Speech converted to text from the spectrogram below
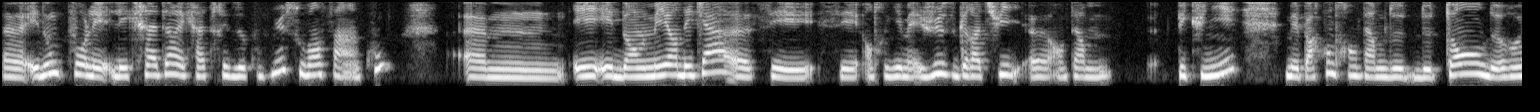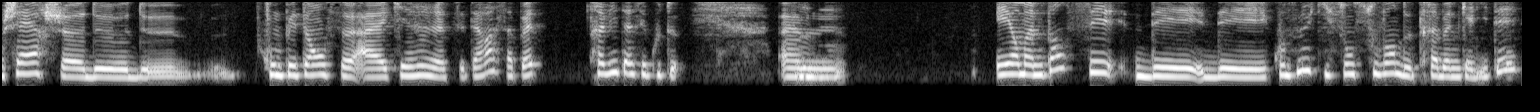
et donc pour les, créateurs et créatrices de contenu, souvent ça a un coût. Et, dans le meilleur des cas, c'est entre guillemets juste gratuit en termes pécuniers, mais par contre en termes de, temps, de recherche, de, de compétences à acquérir, etc. Ça peut être très vite assez coûteux. Euh, mm. Et en même temps, c'est des, des, contenus qui sont souvent de très bonne qualité,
